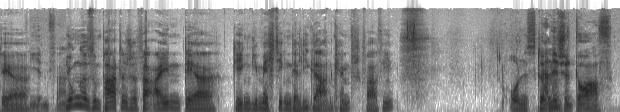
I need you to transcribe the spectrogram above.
der junge, sympathische Verein, der gegen die Mächtigen der Liga ankämpft, quasi. Und, das gallische ähm, Dorf.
